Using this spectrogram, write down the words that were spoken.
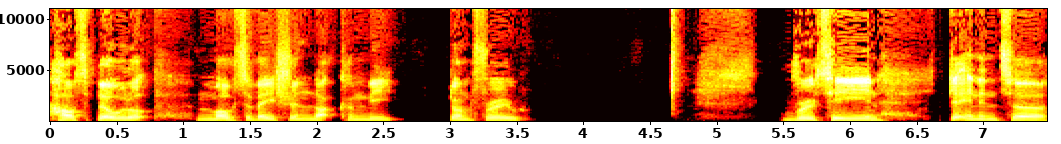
how to build up motivation that can be done through routine, getting into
